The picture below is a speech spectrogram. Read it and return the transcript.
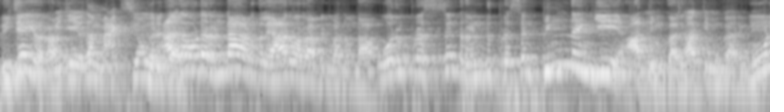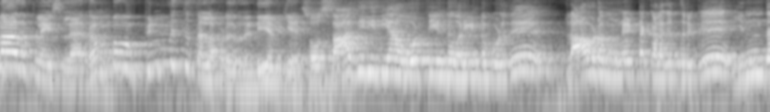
விஜய் வர்றாங்க விஜய் தான் மேக்ஸிமம் அதை இருக்காரு விட ரெண்டாவது இடத்துல யார் வர்றா அப்படின்னு பார்த்தோம்னா ஒரு பிரசன்ட் ரெண்டு பிரசன்ட் பின்தங்கி அதிமுக இருக்கு. அதிமுக இருக்கு. மூணாவது பிளேஸ்ல ரொம்பவும் பின்னுக்கு தள்ளப்படுகிறது டிஎம்கே சோ சாதி ரீதியான ஓட்டு என்று வருகின்ற பொழுது திராவிட முன்னேற்ற கழகத்திற்கு இந்த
